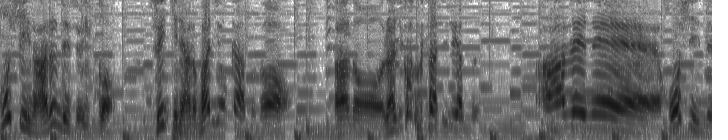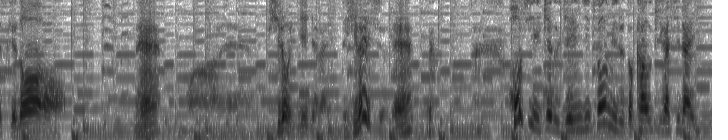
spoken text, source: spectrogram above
欲しいのあるんですよ、一個。スイッチであの、マリオカートの、あの、ラジコンが走るやつ。あれね、欲しいんですけど、ね。まあね、広い家じゃないとできないですよね。欲しいけど現実を見ると買う気がしないっていう。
